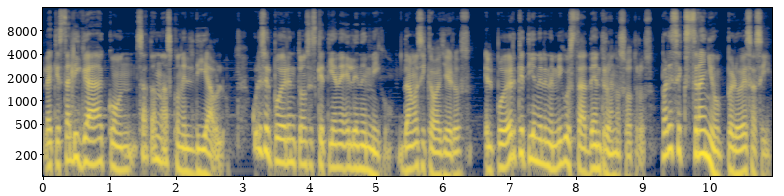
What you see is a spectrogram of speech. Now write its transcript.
La que está ligada con Satanás, con el diablo. ¿Cuál es el poder entonces que tiene el enemigo? Damas y caballeros, el poder que tiene el enemigo está dentro de nosotros. Parece extraño, pero es así.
